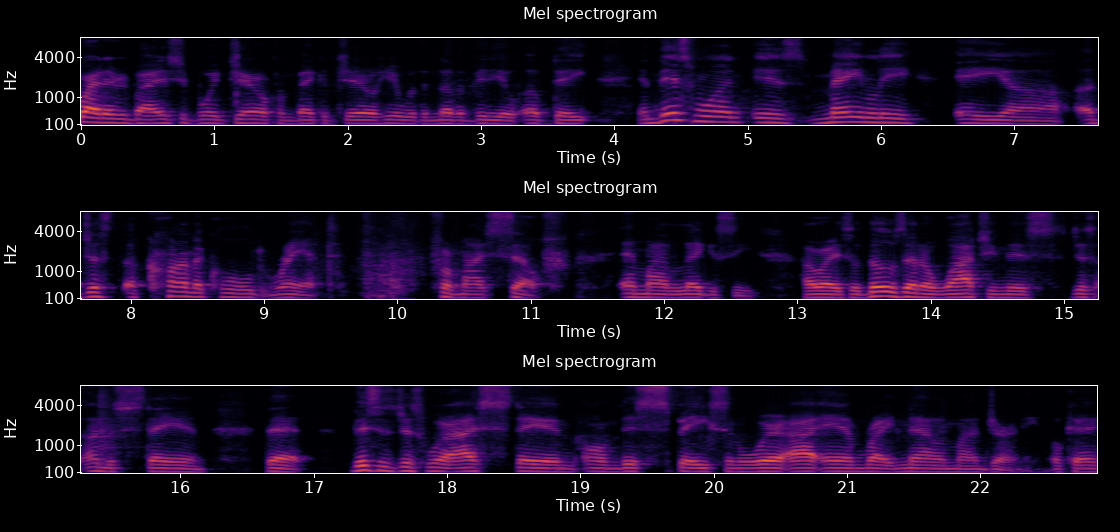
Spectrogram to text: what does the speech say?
right, everybody, it's your boy Jharol from Bank of Jharol here with another video update. And this one is mainly a, uh, a just a chronicled rant for myself and my legacy. All right, so those that are watching this, just understand that this is just where I stand on this space and where I am right now in my journey. Okay.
